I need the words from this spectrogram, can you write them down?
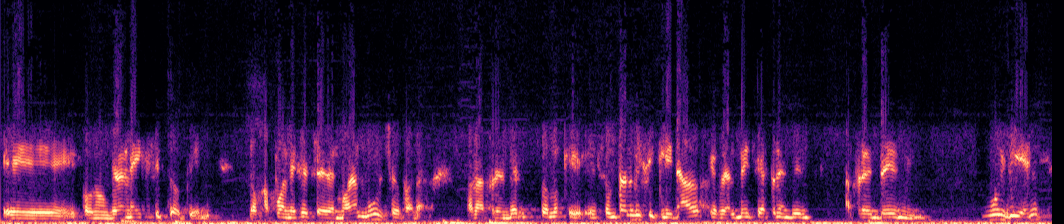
eh, con un gran éxito. Que los japoneses se demoran mucho para para aprender, solo que son tan disciplinados que realmente aprenden aprenden muy bien.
